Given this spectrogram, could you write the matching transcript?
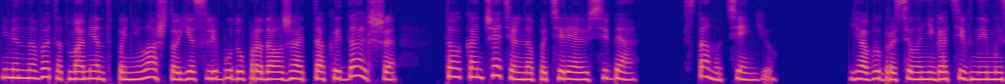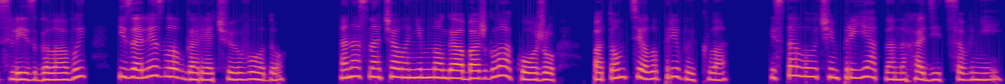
Именно в этот момент поняла, что если буду продолжать так и дальше, то окончательно потеряю себя, стану тенью. Я выбросила негативные мысли из головы и залезла в горячую воду. Она сначала немного обожгла кожу, потом тело привыкло, и стало очень приятно находиться в ней.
